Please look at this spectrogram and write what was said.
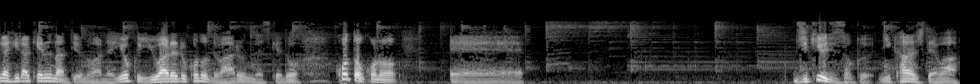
が開けるなんていうのはね、よく言われることではあるんですけど、ことこの、えー、自給自足に関しては、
